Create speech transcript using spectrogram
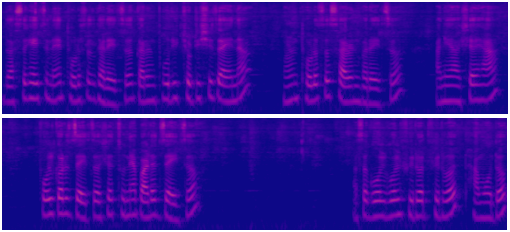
जास्त घ्यायचं नाही थोडंसंच घालायचं कारण पुरी छोटीशीच आहे ना म्हणून थोडंसं सारण भरायचं. आणि अशा ह्या फोल्ड करत जायचं अशा चुन्या पाडत जायचं. असं गोल गोल फिरवत फिरवत हा मोदक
